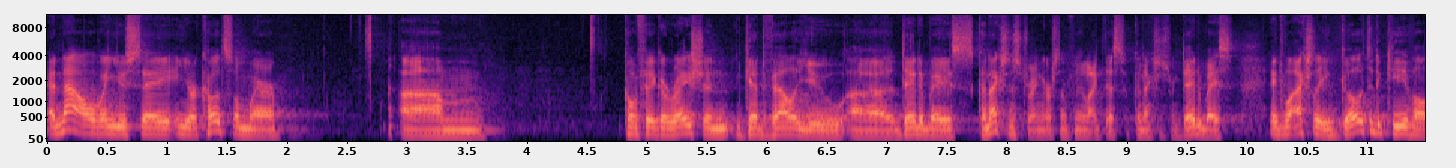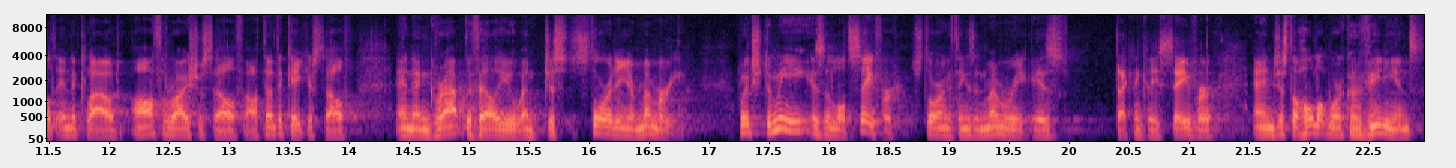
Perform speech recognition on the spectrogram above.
And now when you say in your code somewhere, um, configuration get value uh, database connection string or something like this, a connection string database, it will actually go to the key vault in the cloud, authorize yourself, authenticate yourself, and then grab the value and just store it in your memory. which to me is a lot safer. Storing things in memory is technically safer and just a whole lot more convenient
